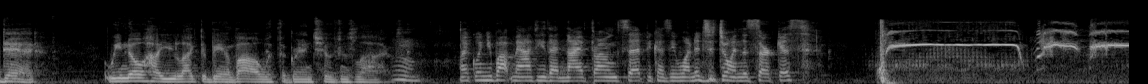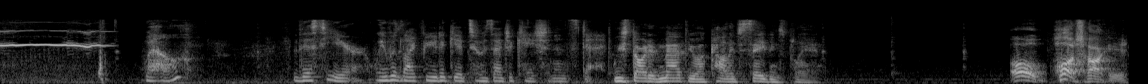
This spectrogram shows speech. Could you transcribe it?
Dad, we know how you like to be involved with the grandchildren's lives. Hmm. Like when you bought Matthew that knife throwing set because he wanted to join the circus. Well, this year, we would like for you to give to his education instead. We started Matthew a college savings plan. Oh, horse hockey.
